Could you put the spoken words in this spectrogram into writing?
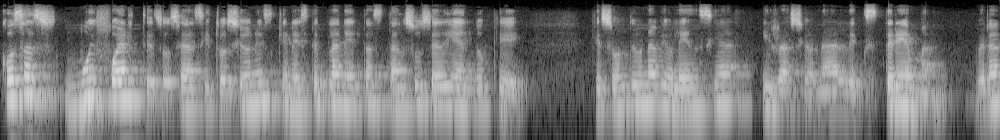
cosas muy fuertes, o sea, situaciones que en este planeta están sucediendo que, son de una violencia irracional, extrema, ¿verdad?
